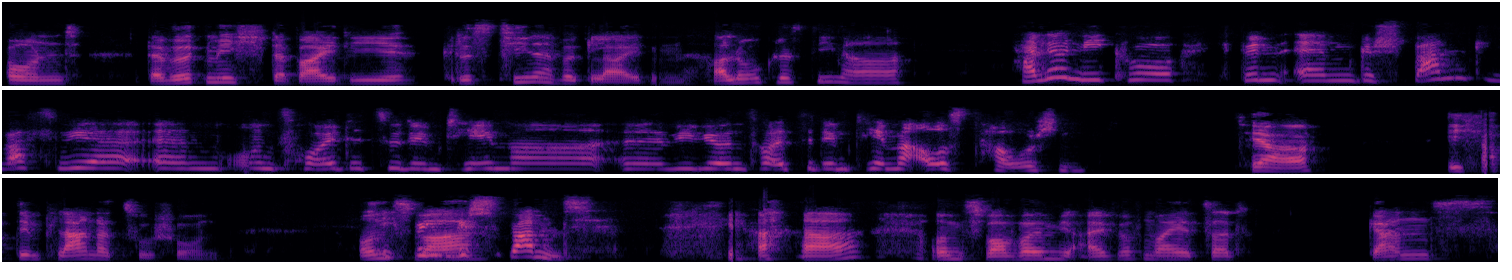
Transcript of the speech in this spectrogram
Und da wird mich dabei die Christina begleiten. Hallo Christina. Hallo Nico, ich bin ähm, gespannt, was wir ähm, uns heute zu dem Thema, äh, wie wir uns heute zu dem Thema austauschen. Ja, ich habe den Plan dazu schon. Und ich zwar, bin gespannt. ja, und zwar wollen wir einfach mal jetzt halt ganz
